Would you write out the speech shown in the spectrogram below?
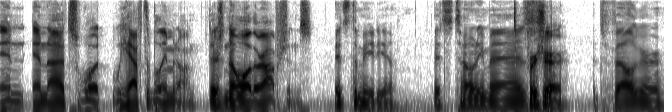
and and that's what we have to blame it on there's no other options It's the media. It's Tony Mazz for sure It's Felger,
